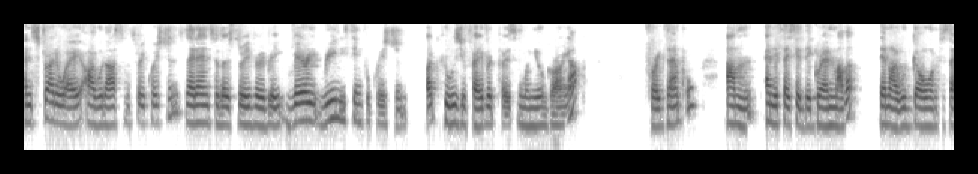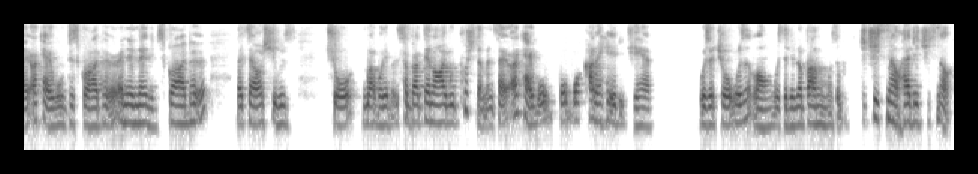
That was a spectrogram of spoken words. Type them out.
and straight away I would ask them three questions. They'd answer those three very, very, very really simple questions, like who was your favorite person when you were growing up, for example. Um, and if they said their grandmother, then I would go on to say, okay, we'll describe her. And then they'd describe her. They'd say, oh, she was short, whatever. So, but then I would push them and say, okay, well, what, what kind of hair did she have? Was it short? Was it long? Was it in a bun? Was it? Did she smell? How did she smell?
